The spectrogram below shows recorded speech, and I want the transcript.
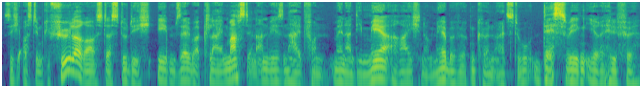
sich aus dem Gefühl heraus, dass du dich eben selber klein machst in Anwesenheit von Männern, die mehr erreichen und mehr bewirken können als du, deswegen ihre Hilfe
